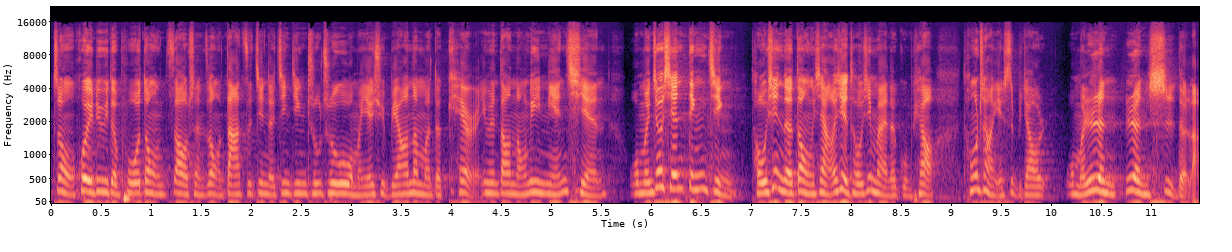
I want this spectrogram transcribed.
这种汇率的波动造成这种大资金的进进出出，我们也许不要那么的 care，因为到农历年前。我们就先盯紧投信的动向，而且投信买的股票通常也是比较我们认认识的啦，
